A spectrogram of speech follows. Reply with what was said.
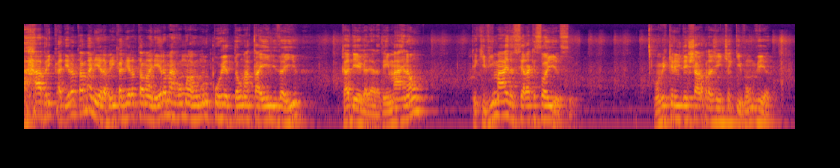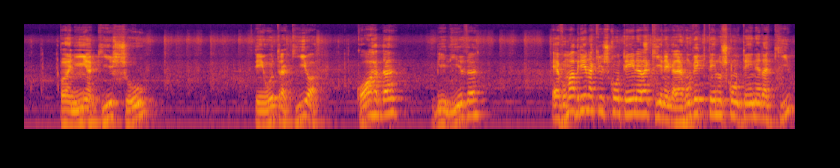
Ah, a brincadeira tá maneira, brincadeira tá maneira, mas vamos lá, vamos no porretão matar eles aí. Cadê, galera? Tem mais não? Tem que vir mais, será que é só isso? Vamos ver o que eles deixaram pra gente aqui, vamos ver. Paninho aqui, show. Tem outra aqui, ó. Corda, beleza. É, vamos abrindo aqui os containers aqui, né, galera? Vamos ver o que tem nos containers aqui.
